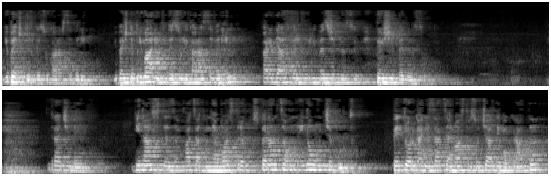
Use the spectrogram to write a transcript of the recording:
iubește județul Caraseverin. Iubește primarii județului Caraseverin, care de altfel îl iubesc și dânsul, și pe dânsul. Dragii mei, vin astăzi în fața dumneavoastră cu speranța unui nou început pentru organizația noastră social-democrată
